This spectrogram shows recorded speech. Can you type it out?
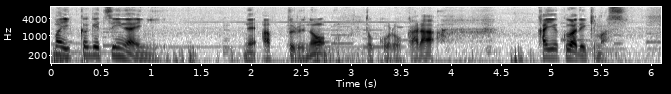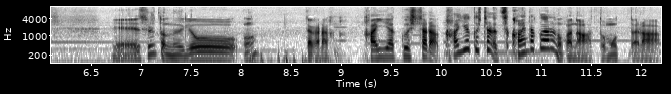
まあ、1ヶ月以内にねアップルのところから解約ができます、えー、すると無料ん？だから解約したら解約したら使えなくなるのかなと思ったら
